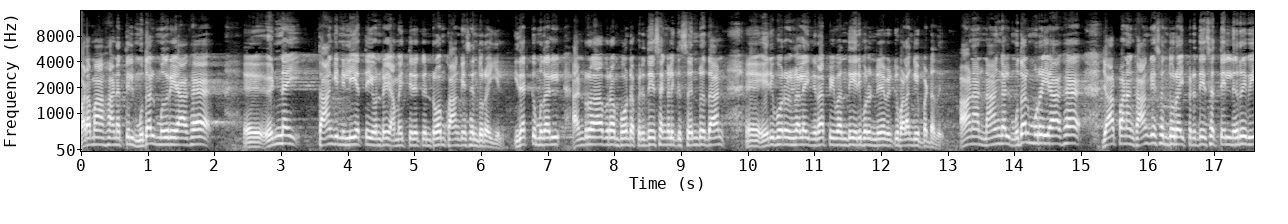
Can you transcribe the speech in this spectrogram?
வடமாகாணத்தில் முதல் முறையாக எண்ணெய் தாங்கி நிலையத்தை ஒன்றை அமைத்திருக்கின்றோம் காங்கேசந்துறையில் இதற்கு முதல் அனுராபுரம் போன்ற பிரதேசங்களுக்கு சென்றுதான் எரிபொருள்களை நிரப்பி வந்து எரிபொருள் நிலையத்திற்கு வழங்கப்பட்டது. ஆனால் நாங்கள் முதல் முறையாக யாழ்ப்பாணம் காங்கேசந்துறை பிரதேசத்தில் நிறுவி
